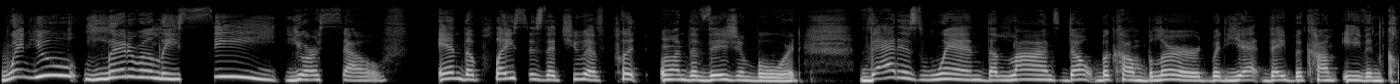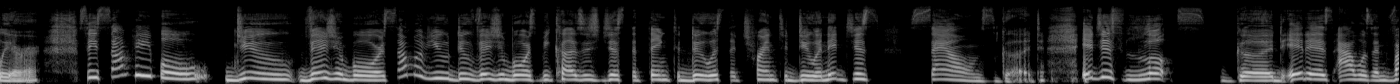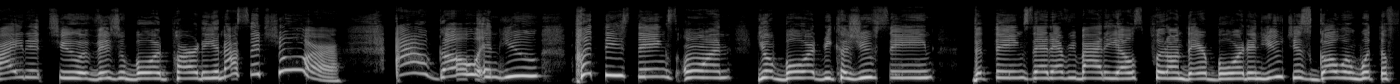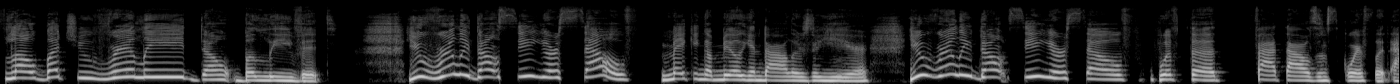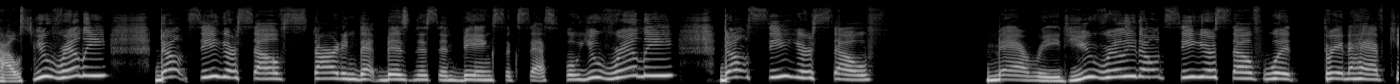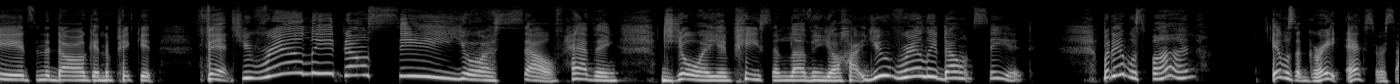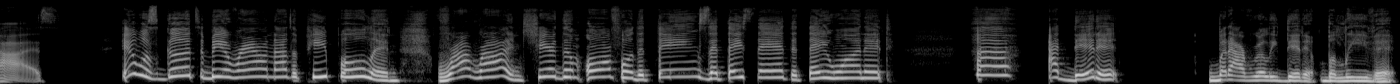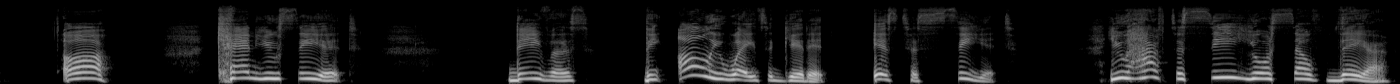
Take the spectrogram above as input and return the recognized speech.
when you literally see yourself in the places that you have put on the vision board, that is when the lines don't become blurred, but yet they become even clearer. See, some people do vision boards. Some of you do vision boards because it's just the thing to do, it's the trend to do, and it just sounds good. It just looks good. It is. I was invited to a vision board party and I said, sure. I'll go and you put these things on your board because you've seen the things that everybody else put on their board and you just going with the flow, but you really don't believe it. You really don't see yourself making a million dollars a year. You really don't see yourself with the 5,000 square foot house. You really don't see yourself starting that business and being successful. You really don't see yourself married. You really don't see yourself with three and a half kids and the dog and the picket fence. You really don't see yourself having joy and peace and love in your heart. You really don't see it. But it was fun. It was a great exercise. It was good to be around other people and rah rah and cheer them on for the things that they said that they wanted. Uh, I did it, but I really didn't believe it. Oh, can you see it? Divas, the only way to get it is to see it. You have to see yourself there.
